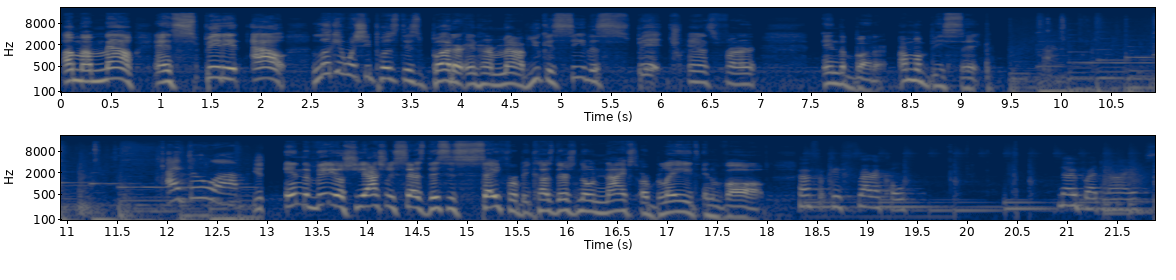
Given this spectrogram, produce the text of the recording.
of my mouth and spit it out. Look at when she puts this butter in her mouth. You can see the spit transfer in the butter. I'm gonna be sick. I threw up. Uh, In the video, she actually says this is safer because there's no knives or blades involved. Perfectly spherical. No bread knives,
